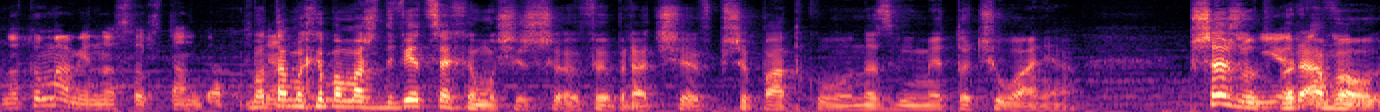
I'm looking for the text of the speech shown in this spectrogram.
No to mam je na substandard. Bo nie? tam chyba masz dwie cechy musisz wybrać w przypadku, nazwijmy to, ciułania. Przerzut, Jedno. brawo.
